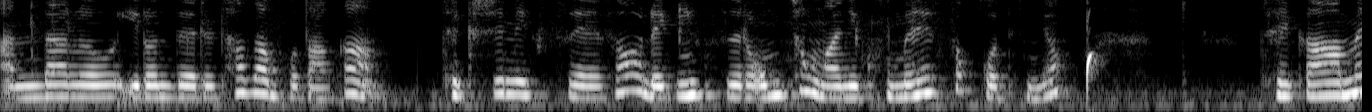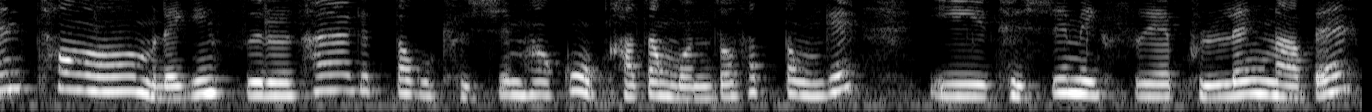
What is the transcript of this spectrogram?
안다르 이런 데를 찾아보다가 젝시믹스에서 레깅스를 엄청 많이 구매했었거든요. 제가 맨 처음 레깅스를 사야겠다고 결심하고 가장 먼저 샀던 게 이 젝시믹스의 블랙 라벨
